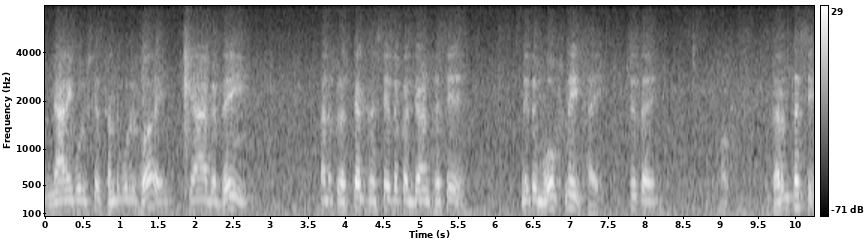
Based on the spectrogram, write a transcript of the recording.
જ્ઞાની પુરુષ કે સંત પુરુષ હોય ત્યાં આગળ જઈ અને પ્રત્યક્ષ હશે તો કલ્યાણ થશે નહીં તો મોક્ષ નહીં થાય. શું થાય? ધર્મ થશે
